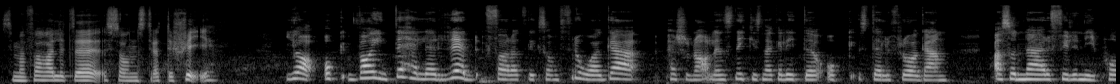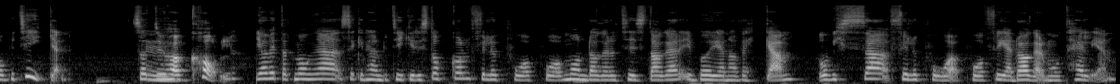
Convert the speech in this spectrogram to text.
Så man får ha lite sån strategi. Ja, och var inte heller rädd för att liksom fråga personalen, snickesnacka lite och ställ frågan Alltså när fyller ni på butiken? Så att du har koll. Jag vet att många second hand-butiker i Stockholm fyller på på måndagar och tisdagar i början av veckan. Och vissa fyller på på fredagar mot helgen.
